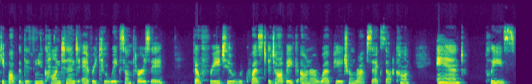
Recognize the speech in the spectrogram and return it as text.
keep up with this new content every two weeks on Thursday. Feel free to request a topic on our webpage unwrapsex.com. And please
